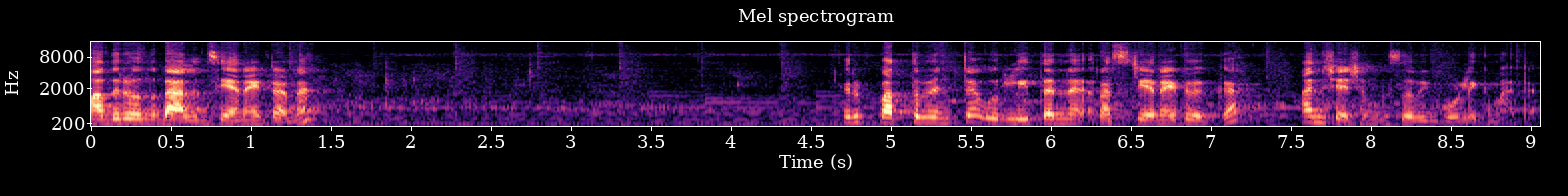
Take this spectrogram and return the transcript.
മധുരം ഒന്ന് ബാലൻസ് ചെയ്യാനായിട്ടാണ്. ഒരു പത്ത് മിനിറ്റ് ഉരുളിയിൽ തന്നെ റെസ്റ്റ് ചെയ്യാനായിട്ട് വെക്കുക. അതിനുശേഷം നമുക്ക് സെർവിങ് ബോളിലേക്ക് മാറ്റാം.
